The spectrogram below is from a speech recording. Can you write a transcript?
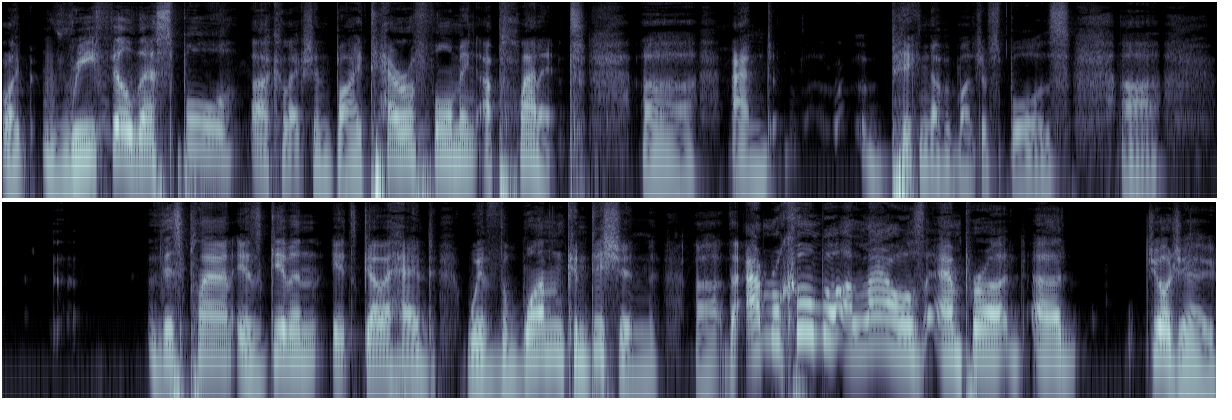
like refill their spore uh, collection by terraforming a planet uh, and picking up a bunch of spores. Uh, this plan is given its go ahead with the one condition uh, that Admiral Cornwell allows Emperor uh, Georgiou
